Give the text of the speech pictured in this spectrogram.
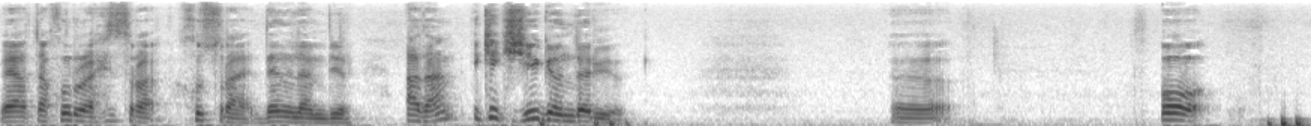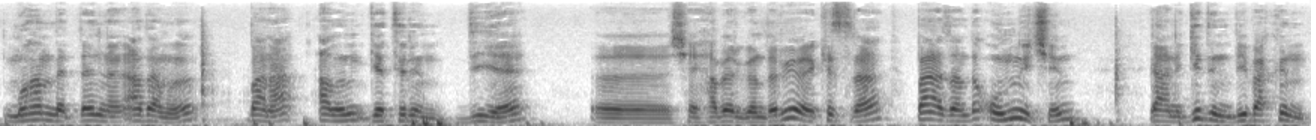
veya da Hurra Husra, Husra denilen bir adam iki kişiyi gönderiyor. E, o Muhammed denilen adamı bana alın getirin diye e, şey haber gönderiyor ya Kisra bazen de onun için yani gidin bir bakın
